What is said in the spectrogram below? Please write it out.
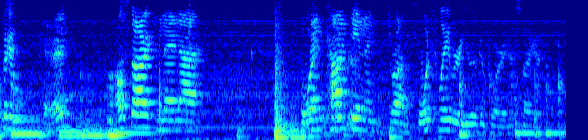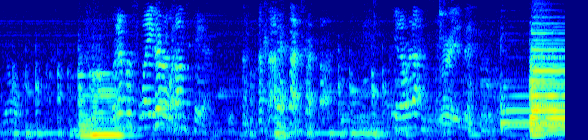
Okay. okay, ready? I'll start, and then uh, But what, then Conti, and then drums. what flavor are you looking for? Just I got. Whatever flavor Pick one. comes to you. you know, we're not in sync. Very easy. Some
